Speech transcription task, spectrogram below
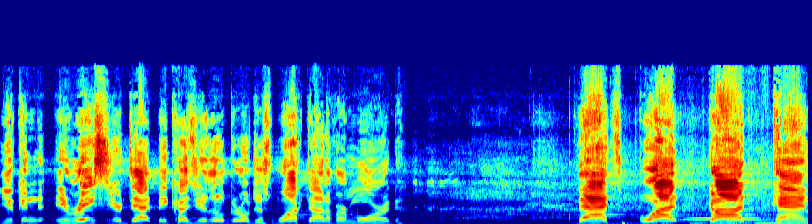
you can erase your debt because your little girl just walked out of our morgue. That's what God can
